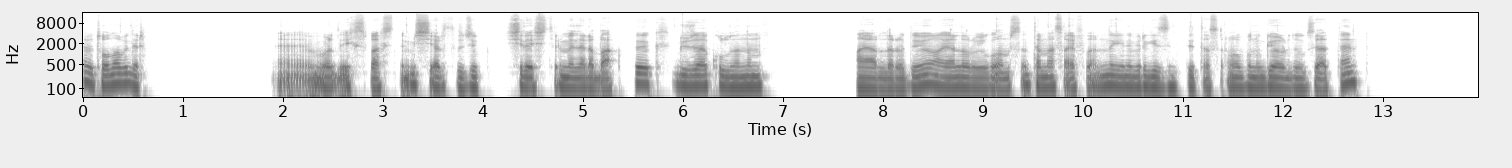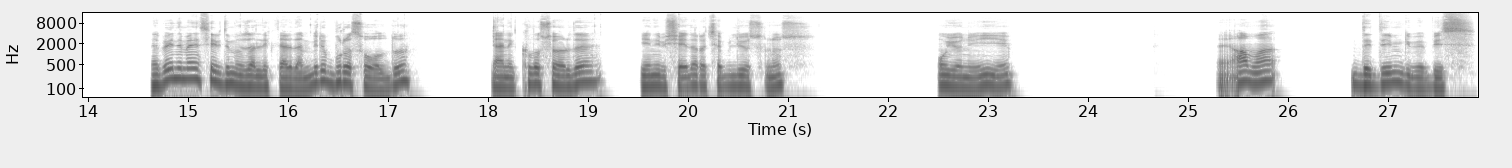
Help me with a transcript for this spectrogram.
Evet olabilir. Ee, burada Xbox demiş yaratıcı kişileştirmelere baktık. Güzel kullanım ayarları diyor. Ayarlar uygulamasının temel sayfalarında yeni bir gezinti tasarımı. Bunu gördük zaten. Ve benim en sevdiğim özelliklerden biri burası oldu. Yani klasörde yeni bir şeyler açabiliyorsunuz. O yönü iyi. E, ama dediğim gibi biz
